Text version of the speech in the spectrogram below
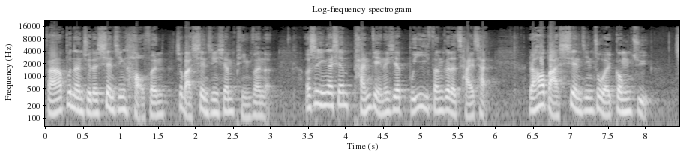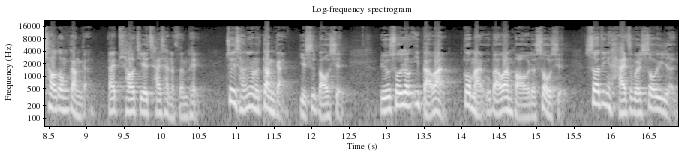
反而不能觉得现金好分，就把现金先平分了，而是应该先盘点那些不易分割的财产，然后把现金作为工具，撬动杠杆来调节财产的分配。最常用的杠杆也是保险。比如说，用一百万购买五百万保额的寿险，设定孩子为受益人。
